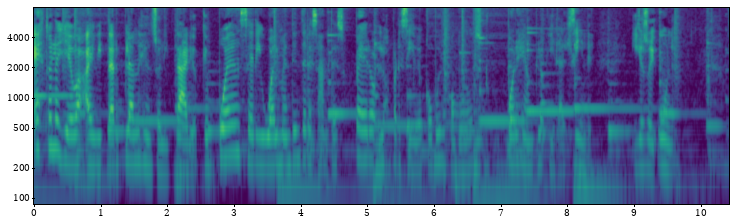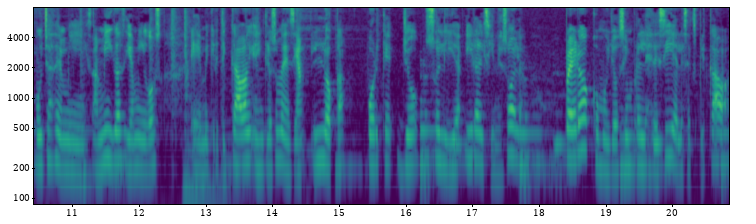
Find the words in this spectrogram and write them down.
Esto le lleva a evitar planes en solitario que pueden ser igualmente interesantes, pero los percibe como incómodos, por ejemplo, ir al cine. Y yo soy una muchas de mis amigas y amigos eh, me criticaban e incluso me decían loca porque yo solía ir al cine sola. Pero como yo siempre les decía, les explicaba,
